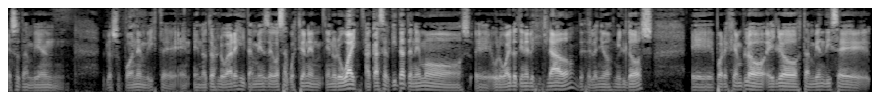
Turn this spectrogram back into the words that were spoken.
Eso también lo suponen, viste, en, en, otros lugares y también llegó esa cuestión en, Uruguay. Acá cerquita tenemos, eh, Uruguay lo tiene legislado desde el año 2002. Eh, por ejemplo, ellos también dice,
